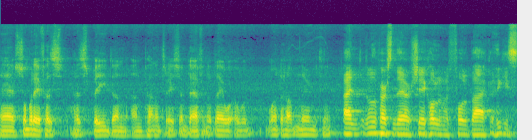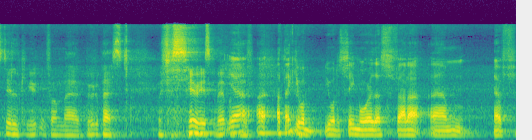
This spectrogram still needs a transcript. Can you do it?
uh, somebody of his, his speed and, and penetration, definitely, I w- I would want to have him there in the team. And another person there, Che Cullen at full back. I think he's still commuting from uh, Budapest, which is a serious commitment. Yeah, I, I think you would you would see more of this fella um, if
